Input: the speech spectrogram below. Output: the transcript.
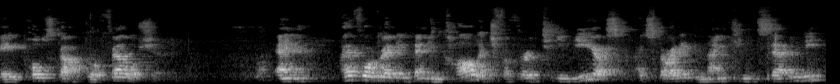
a postdoctoral fellowship. And I've already been in college for 13 years. I started in 1970.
